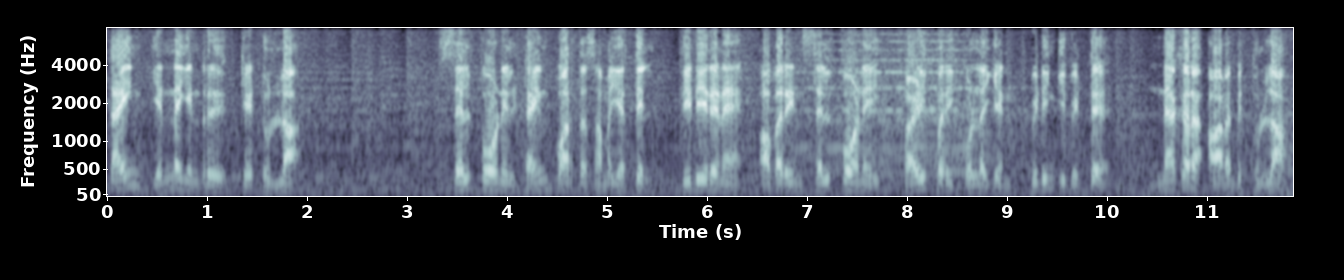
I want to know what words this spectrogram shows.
டைம் என்ன என்று கேட்டுள்ளார். செல்போனில் டைம் பார்த்த சமயத்தில் திடீரென அவரின் செல்போனை வழிப்பறி கொள்ளையன் பிடுங்கிவிட்டு நகர ஆரம்பித்துள்ளார்.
